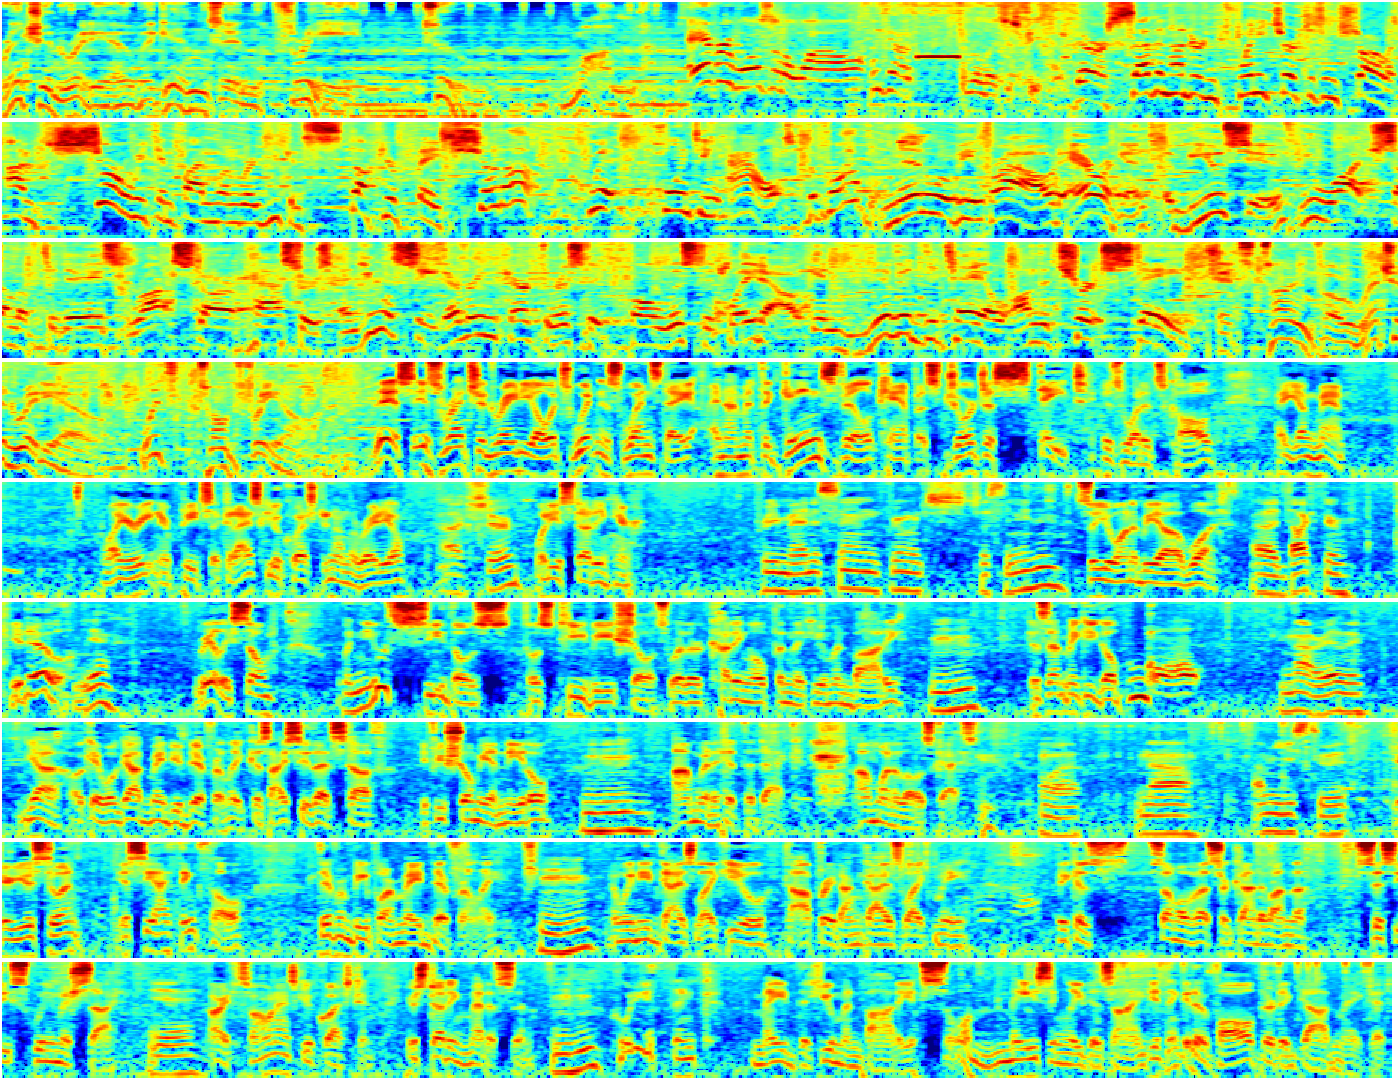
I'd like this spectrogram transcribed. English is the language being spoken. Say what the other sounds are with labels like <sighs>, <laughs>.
Wretched Radio begins in three, two, one. Every once in a while, we got to religious people. There are 720 churches in Charlotte. I'm sure we can find one where you can stuff your face. Shut up. Quit pointing out the problem. Men will be proud, arrogant, abusive. You watch some of today's rock star pastors, and you will see every characteristic Paul listed played out in vivid detail on the church stage. It's time for Wretched Radio with Todd Friel. This is Wretched Radio. It's Witness Wednesday, and I'm at the Gainesville campus. Georgia State is what it's called. Hey, young man, while you're eating your pizza, could I ask you a question on the radio? Uh, sure. What are you studying here? Pre medicine, pretty much just anything. So you want to be a what? Uh, doctor. You do? Yeah. Really? So when you see those those TV shows where they're cutting open the human body, Mm-hmm. does that make you go? "Ball"? Not really. Yeah. Okay. Well, God made you differently because I see that stuff. If you show me a needle, Mm-hmm. I'm going to hit the deck. I'm one of those guys. Well, nah, I'm used to it. You're used to it? You see, I think, though, different people are made differently. Mm-hmm. And we need guys like you to operate on guys like me because some of us are kind of on the sissy, squeamish side. Yeah. All right, so I want to ask you a question. You're studying medicine. Mm-hmm. Who do you think made the human body? It's so amazingly designed. Do you think it evolved or did God make it?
